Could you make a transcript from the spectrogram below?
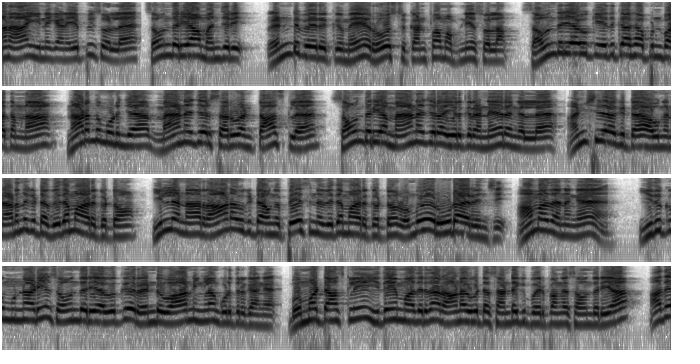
ஆனா இன்னைக்கான எபிசோட்ல சௌந்தர்யா மஞ்சரி ரெண்டு பேருக்குமே ரோஸ்ட் கன்ஃபார்ம் அப்படின்னே சொல்லலாம். சௌந்தர்யாவுக்கு எதுக்காக அப்படின்னு பார்த்தோம்னா நடந்து முடிஞ்ச மேனேஜர் சர்வன் டாஸ்க்ல சௌந்தர்யா மேனேஜரா இருக்கிற நேரங்கள்ல அன்ஷிதா கிட்ட அவங்க நடந்துகிட்ட விதமா இருக்கட்டும் இல்லனா ராணவ கிட்ட அவங்க பேசின விதமா இருக்கட்டும் ரொம்பவே ரூடா இருந்துச்சு. ஆமா தானங்க? இதுக்கு முன்னாடியும் சௌந்தர்யாவுக்கு ரெண்டு வார்னிங்லாம் கொடுத்திருக்காங்க. பொம்மை டாஸ்க்லயும் இதே மாதிரி தான் ராணவ கிட்ட சண்டைக்கு போயிருப்பாங்க சௌந்தர்யா. அதே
